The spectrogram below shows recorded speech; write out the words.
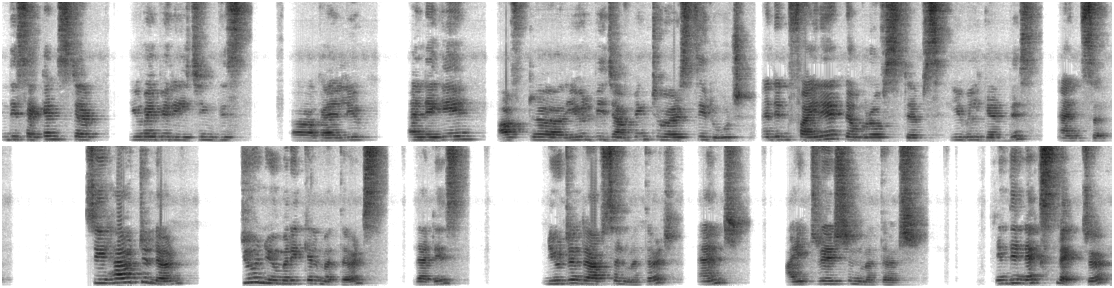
in the second step, you may be reaching this uh, value. And again, after you will be jumping towards the root and in finite number of steps, you will get this answer. So you have to learn two numerical methods that is Newton-Raphson method and iteration method. In the next lecture,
